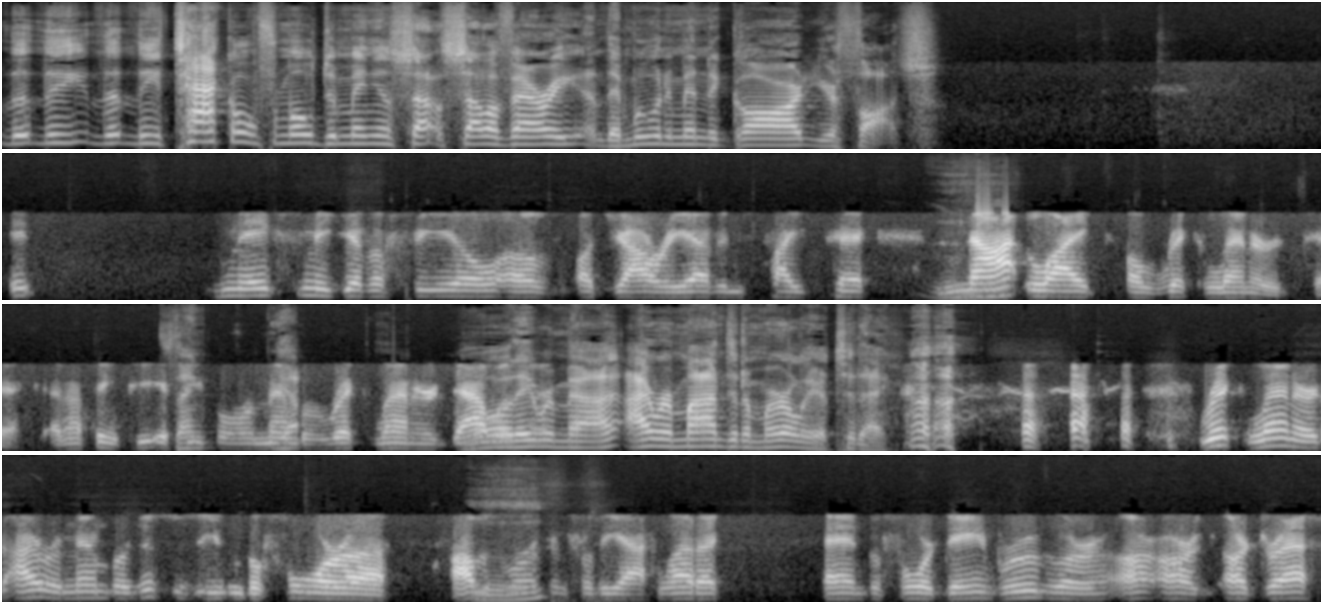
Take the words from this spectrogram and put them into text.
the, the, the the tackle from Old Dominion, Sal- Saldiveri, and they're moving him into guard. Your thoughts? Makes me give a feel of a Jahri Evans type pick, Mm-hmm. not like a Rick Leonard pick. And I think if people remember Rick Leonard, that oh, was they a- remi- I reminded him earlier today. Rick Leonard, I remember this was even before uh, I was Mhm. working for the Athletic, and before Dane Brugler, our our, our draft,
